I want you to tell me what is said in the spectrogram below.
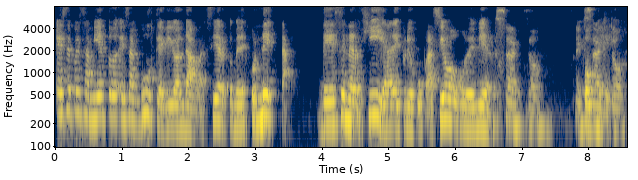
ese pensamiento, esa angustia que yo andaba, ¿cierto? Me desconecta de esa energía de preocupación o de miedo. Exacto, exacto.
